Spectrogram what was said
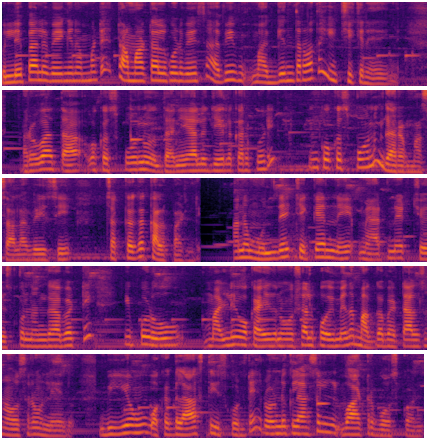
ఉల్లిపాయలు వేగినమ్మంటే టమాటాలు కూడా వేసి అవి మగ్గిన తర్వాత ఈ చికెన్ వేయండి. తర్వాత ఒక స్పూను ధనియాలు జీలకర్ర పొడి ఇంకొక స్పూను గరం మసాలా వేసి చక్కగా కలపండి. మనం ముందే చికెన్ని మ్యారినేట్ చేసుకున్నాం కాబట్టి ఇప్పుడు మళ్ళీ ఒక ఐదు నిమిషాలు పొయ్యి మీద మగ్గ పెట్టాల్సిన అవసరం లేదు. బియ్యం ఒక గ్లాస్ తీసుకుంటే రెండు గ్లాసులు వాటర్ పోసుకోండి.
